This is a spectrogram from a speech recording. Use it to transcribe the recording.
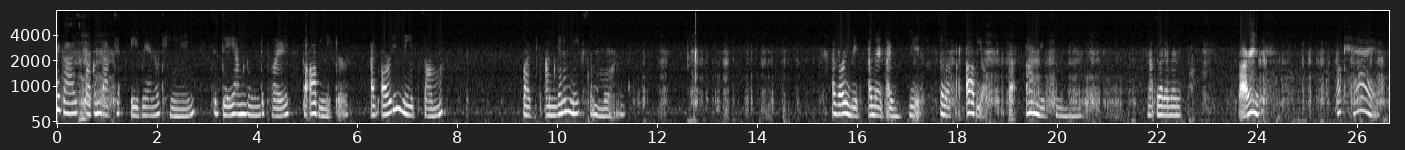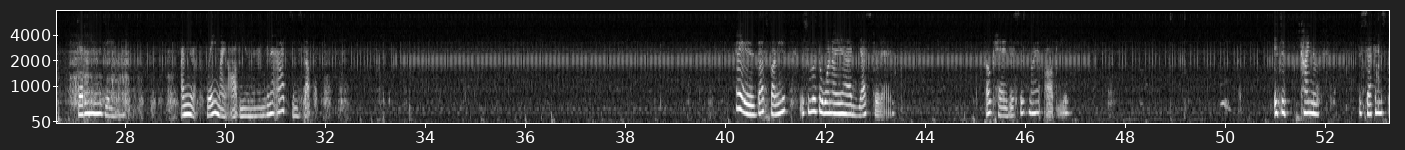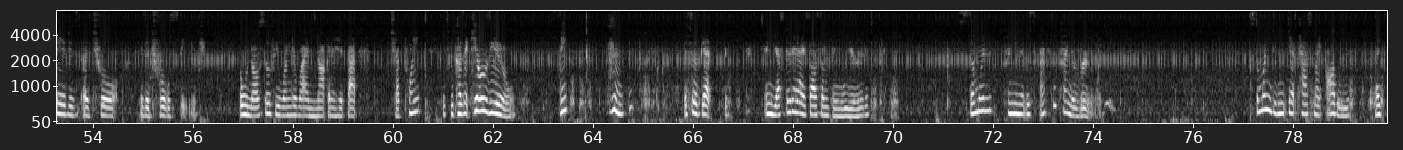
Hey guys, welcome back to Avery Entertaining. Today I'm going to play the Obby Maker. I've already made some, but I'm gonna make some more. I've already made, I mean, I've made some of my Obby but I'll make some more. Not that I meant, sorry. Okay, getting in the game. I'm gonna play my obby and then I'm gonna add some stuff. Hey, that's funny. This was the one I had yesterday. Okay, this is my obby. It's a kind of the second stage is a troll is a troll stage. Oh, and also, if you wonder why I'm not going to hit that checkpoint, it's because it kills you. See? it's so get. And yesterday I saw something weird. Someone, I mean, it was actually kind of rude. Someone didn't get past my obby. Like,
